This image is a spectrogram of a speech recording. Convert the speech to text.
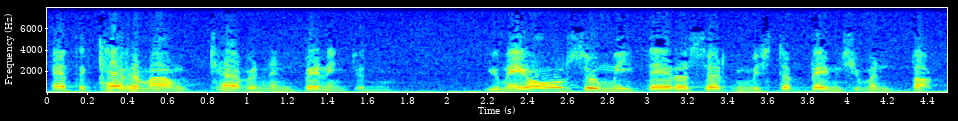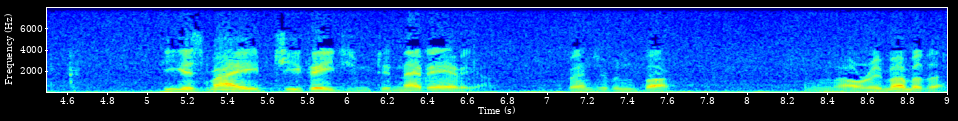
At the Catamount Tavern in Bennington. You may also meet there a certain Mr. Benjamin Buck. He is my chief agent in that area. Benjamin Buck. Hmm, I'll remember that.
